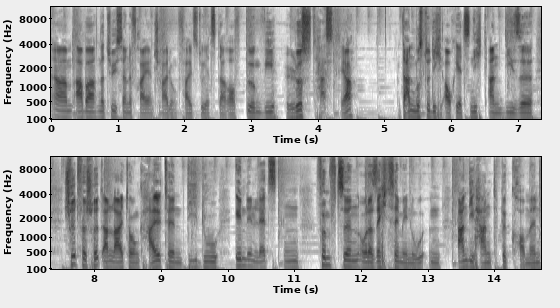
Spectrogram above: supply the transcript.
ähm, aber natürlich ist eine freie Entscheidung, falls du jetzt darauf irgendwie Lust hast, ja dann musst du dich auch jetzt nicht an diese Schritt-für-Schritt-Anleitung halten, die du in den letzten 15 oder 16 Minuten an die Hand bekommen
